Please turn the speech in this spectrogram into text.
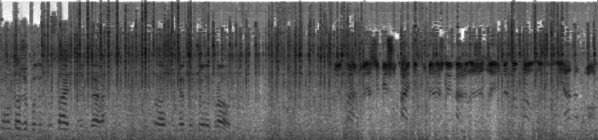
цього теж буде достатньо для того, щоб ми почули правду. Я кажу, ви собі шукайте, куди ж я кажу, лежи, лежи за правду. Я за правду.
